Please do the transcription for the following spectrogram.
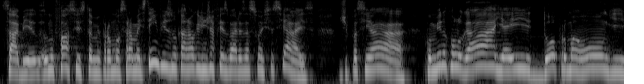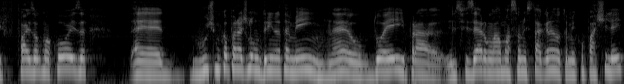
Sabe, eu não faço isso também pra mostrar, mas tem vídeos no canal que a gente já fez várias ações sociais. Tipo assim, ah, combina com um lugar e aí doa pra uma ONG, faz alguma coisa. É, no último campeonato de Londrina também, né? Eu doei pra. Eles fizeram lá uma ação no Instagram, eu também compartilhei.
